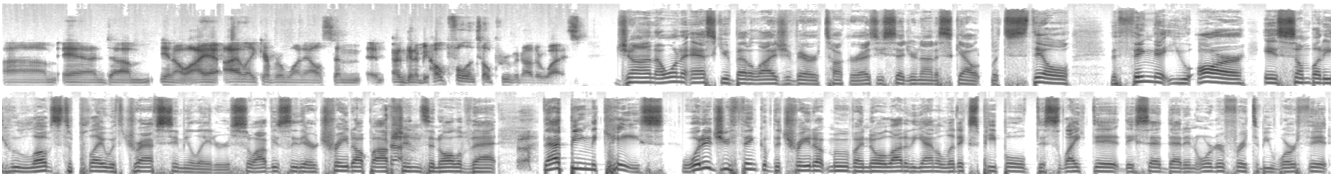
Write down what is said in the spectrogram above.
Um, and um, you know, I, I like everyone else, am, am going to be hopeful until proven otherwise. Jon, I want to ask you about Elijah Vera-Tucker. As you said, you're not a scout, but still, the thing that you are is somebody who loves to play with draft simulators. So obviously, there are trade up options and all of that. That being the case, what did you think of the trade up move? I know a lot of the analytics people disliked it. They said that in order for it to be worth it,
